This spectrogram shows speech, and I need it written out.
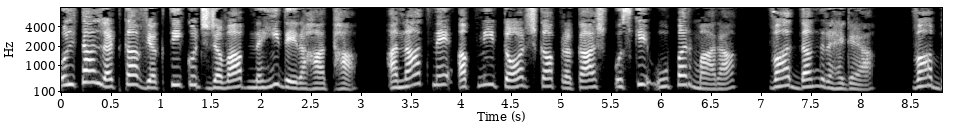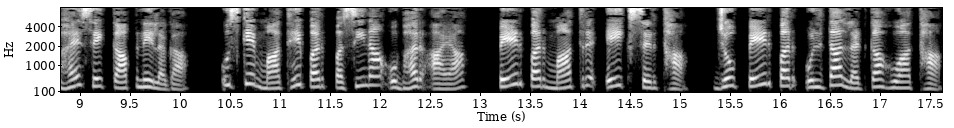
उल्टा लटका व्यक्ति कुछ जवाब नहीं दे रहा था। अनाथ ने अपनी टॉर्च का प्रकाश उसके ऊपर मारा, वह दंग रह गया, वह भय से कांपने लगा, उसके माथे पर पसीना उभर आया, पेड़ पर मात्र एक सिर था, जो पेड़ पर उल्टा लटका हुआ था,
